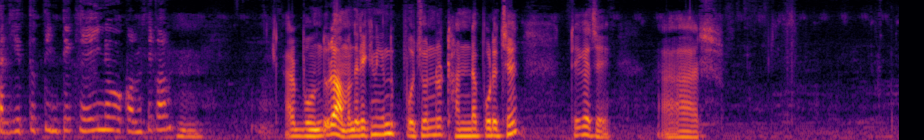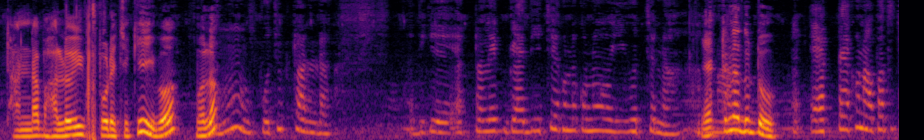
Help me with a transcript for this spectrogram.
আজকে তো তিনটে খেয়েই নেব কমসে কম। আর বন্ধুরা আমাদের এখানে কিন্তু প্রচণ্ড ঠান্ডা পড়েছে ঠিক আছে? আর ঠান্ডা ভালোই পড়েছে কি বলো। হুম প্রচুর ঠান্ডা। এদিকে একটা লেগ গায়ে দিয়েছি এখনও কোনো ই হচ্ছে না। একটা না দুটো? একটা এখন আপাতত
